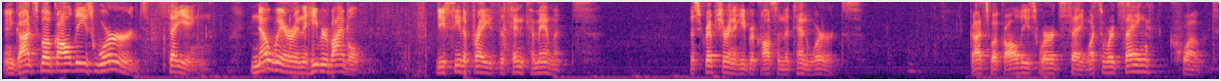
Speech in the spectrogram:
And God spoke all these words, saying, Nowhere in the Hebrew Bible do you see the phrase the Ten Commandments. The scripture in the Hebrew calls them the Ten Words. God spoke all these words, saying, What's the word saying? Quote.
